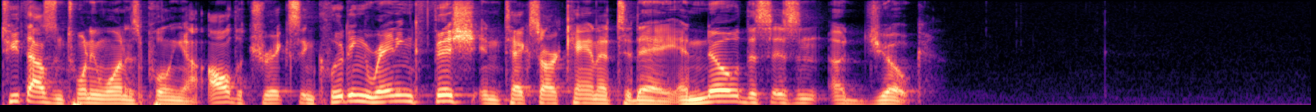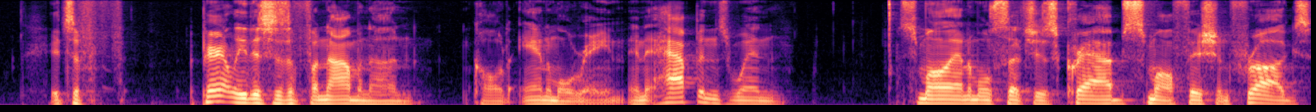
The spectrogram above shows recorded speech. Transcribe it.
2021 is pulling out all the tricks, including raining fish in Texarkana today. And no, this isn't a joke. It's a f- apparently this is a phenomenon called animal rain, and it happens when small animals such as crabs, small fish, and frogs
